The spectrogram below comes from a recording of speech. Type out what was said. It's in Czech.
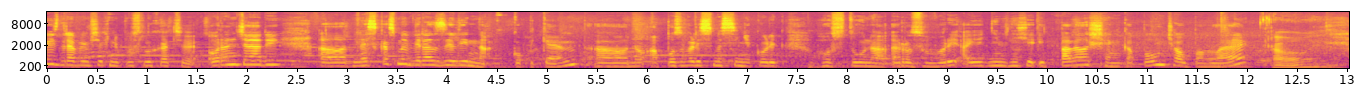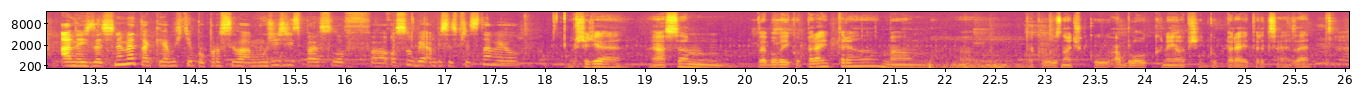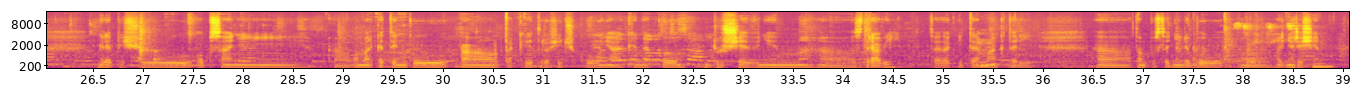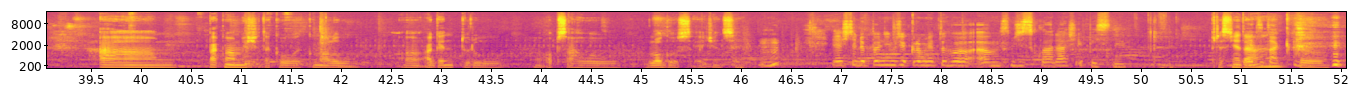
Ahoj, zdravím všechny posluchače Oranžády. Dneska jsme vyrazili na Copycamp, no a pozvali jsme si několik hostů na rozhovory a jedním z nich je i Pavel Šenkapoun. Čau Pavle. Ahoj. A než začneme, tak já bych tě poprosila, můžeš říct pár slov o sobě, aby ses představil? Určitě. Já jsem webový copywriter, mám takovou značku a blog nejlepší copywriter.cz, kde píšu obsaní o marketingu a taky trošičku o nějakém jako duševním zdraví. To je takový téma, mhm. který tam poslední dobou hodně řeším. A pak mám ještě takovou jako malou agenturu obsahovou Logos Agency. Mm-hmm. Já ještě doplním, že kromě toho, myslím, že skládáš i písně. Přesně tak. Je to tak. To,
